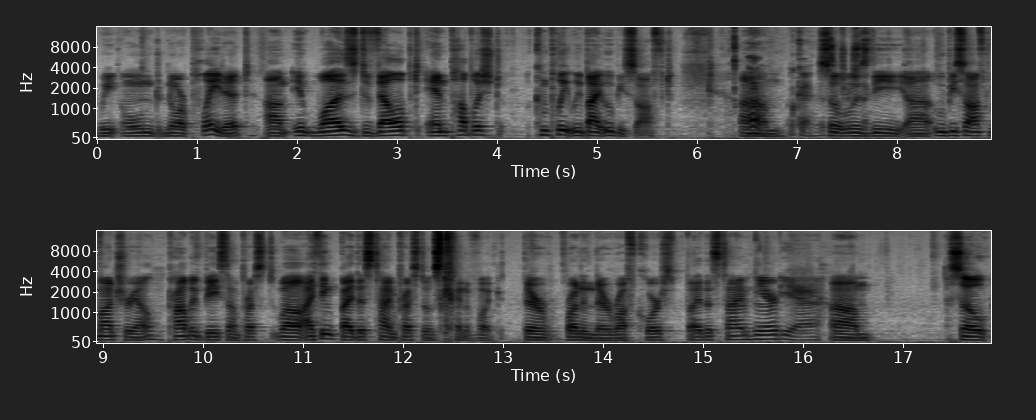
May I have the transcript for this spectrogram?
we owned nor played it. Um, it was developed and published completely by Ubisoft. Um, oh, okay. That's so it was the uh, Ubisoft Montreal, probably based on Presto. Well, I think by this time Presto's kind of like they're running their rough course by this time here. yeah. Um, so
